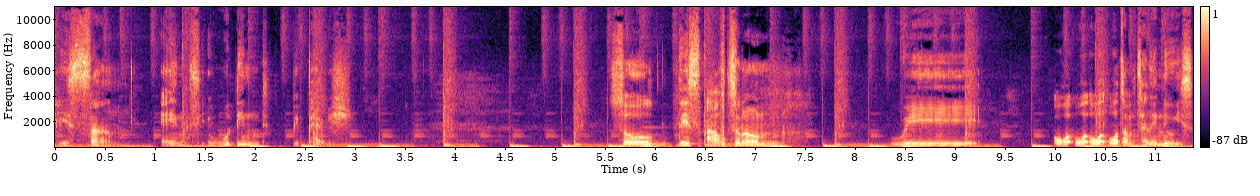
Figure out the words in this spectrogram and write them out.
his son and it wouldn't be perished. So this afternoon we what, what, what I'm telling you is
